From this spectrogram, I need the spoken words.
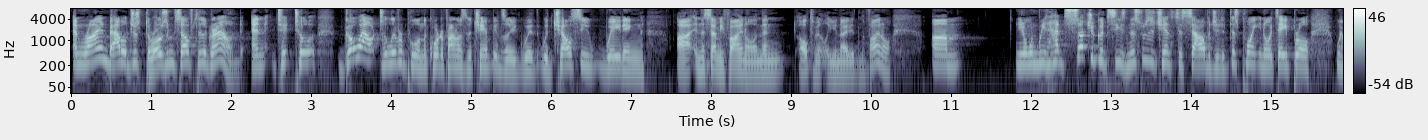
And Ryan Babel just throws himself to the ground. And to, to go out to Liverpool in the quarterfinals of the Champions League with, with Chelsea waiting uh, in the semifinal and then ultimately United in the final. Um, you know, when we had such a good season, this was a chance to salvage it. At this point, you know, it's April. We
